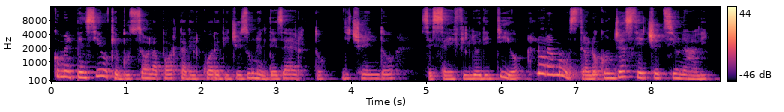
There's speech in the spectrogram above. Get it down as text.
Come il pensiero che bussò alla porta del cuore di Gesù nel deserto, dicendo se sei figlio di Dio, allora mostralo con gesti eccezionali.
